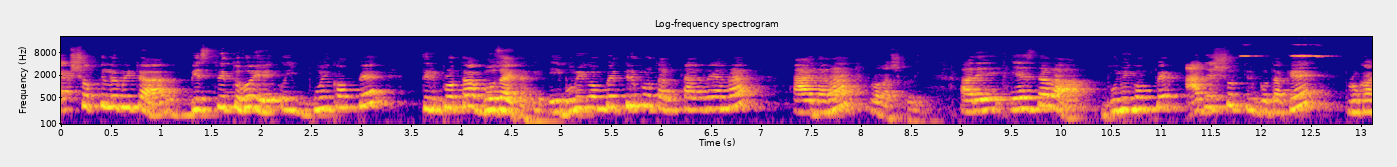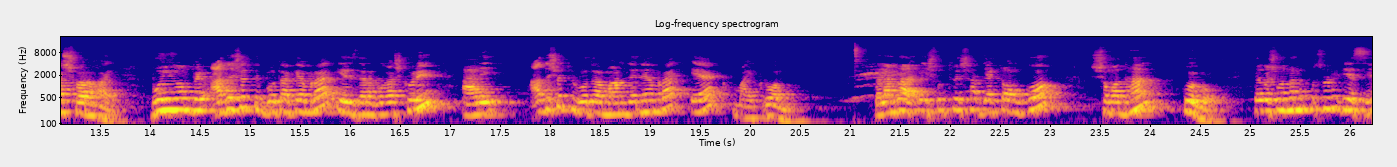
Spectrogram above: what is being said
একশো কিলোমিটার বিস্তৃত হয়ে ওই ভূমিকম্পের তীব্রতা বোঝায় থাকে। এই ভূমিকম্পের তীব্রতাটাকে আমরা আয় দ্বারা প্রকাশ করি। আর এই এস দ্বারা ভূমিকম্পের আদর্শ তীব্রতাকে প্রকাশ করা হয়। ভূমিকম্পের আদর্শ তীব্রতাকে আমরা এস দ্বারা প্রকাশ করি। আর এই আদর্শ তীব্রতার মান জানি আমরা এক মাইক্রন। তাহলে আমরা এই সূত্রের সাহায্যে একটা অঙ্ক সমাধান করব। সমাধানের প্রশ্নটা কি আছে?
